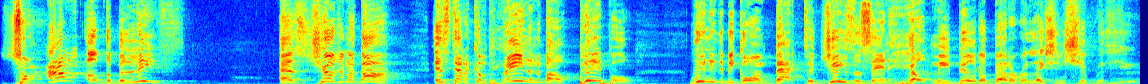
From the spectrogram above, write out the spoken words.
So I'm of the belief, as children of God, instead of complaining about people, we need to be going back to Jesus saying, Help me build a better relationship with you.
